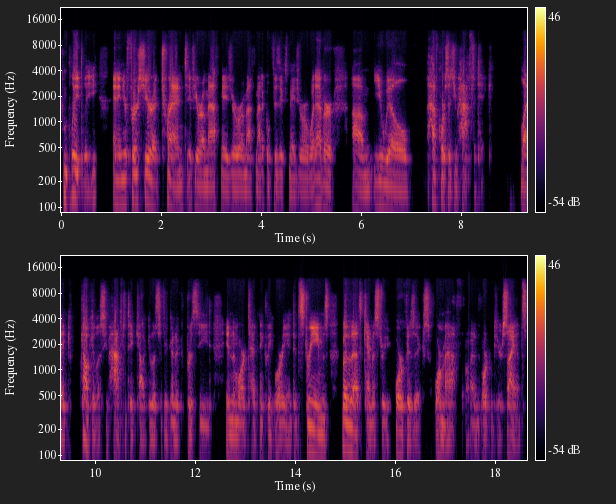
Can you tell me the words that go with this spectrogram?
completely and in your first year at trent if you're a math major or a mathematical physics major or whatever um, you will have courses you have to take like calculus. You have to take calculus if you're going to proceed in the more technically oriented streams, whether that's chemistry or physics or math or, computer science.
